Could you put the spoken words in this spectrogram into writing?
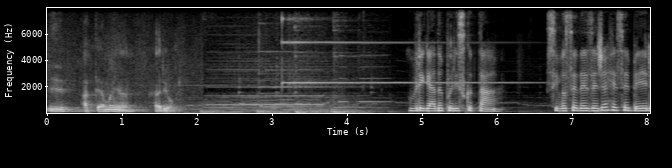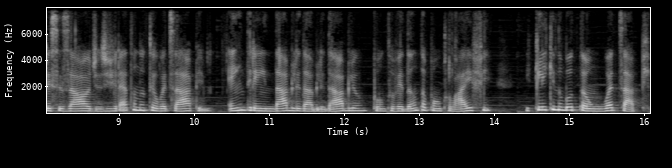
e até amanhã. Hariom. Obrigada por escutar. Se você deseja receber esses áudios direto no teu WhatsApp, entre em www.vedanta.life e clique no botão WhatsApp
